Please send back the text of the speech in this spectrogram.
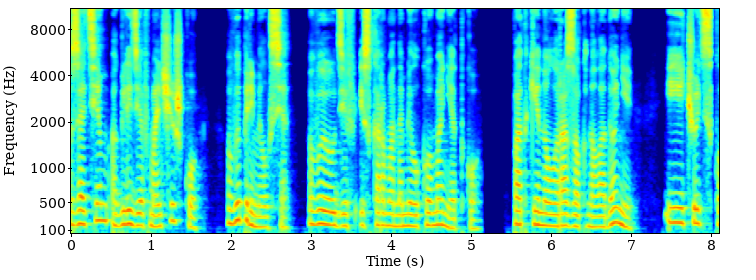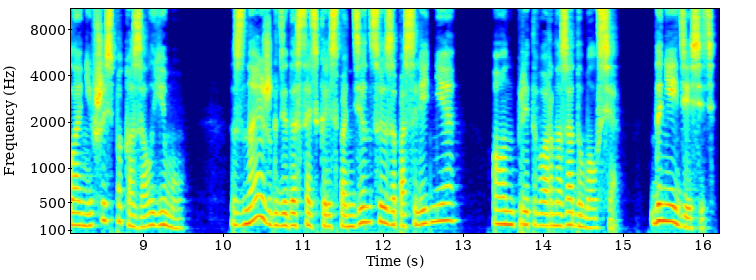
Затем, оглядев мальчишку, выпрямился, выудив из кармана мелкую монетку, подкинул разок на ладони и, чуть склонившись, показал ему. «Знаешь, где достать корреспонденцию за последнее?» Он притворно задумался. «Дней десять».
